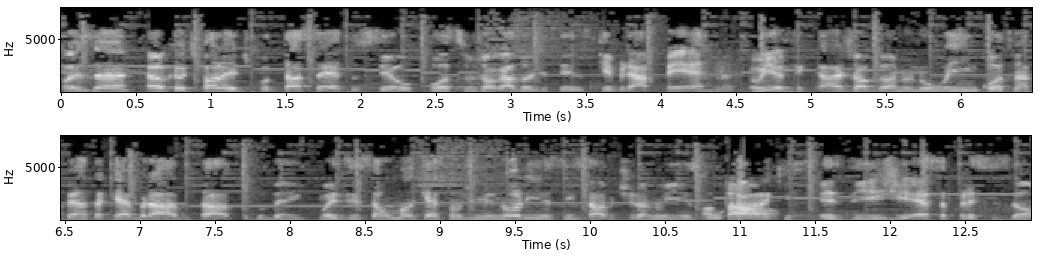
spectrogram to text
Pois é, é o que eu te falei, tipo, tá certo, se eu fosse um jogador de tênis quebrar a perna, eu ia ficar jogando no Wii enquanto minha perna tá quebrada, tá, tudo bem. Mas isso é uma questão de minoria, assim, sabe? Tirando isso, o Total. cara que exige essa precisão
